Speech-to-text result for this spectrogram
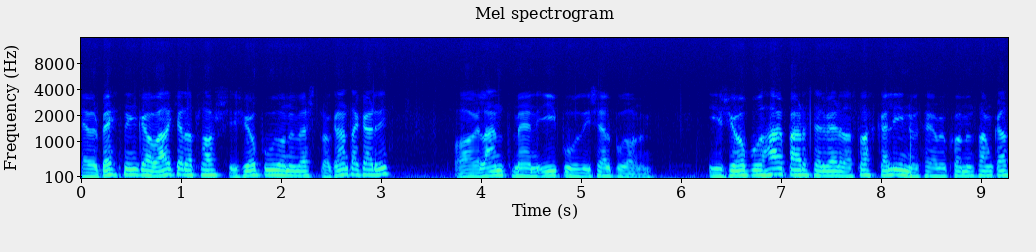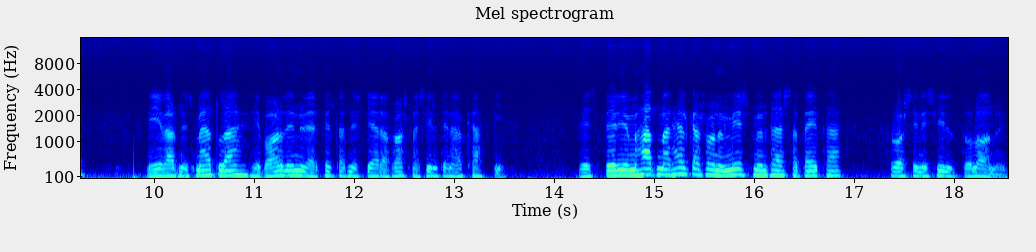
hefur beitninga á aðgerðapláss í sjóbúðunum vestur á Grandagarði og landmenn íbúð í selbúðunum. Í sjóbúð hagbarð er verið að stokka línu þegar við komum þangað. Nývarnir smella, í borðinu er piltarnir skera frosna síldina af kappi. Við spyrjum Hallmar Helgarsson um mismun þess að beita frosinni síld og lónum.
